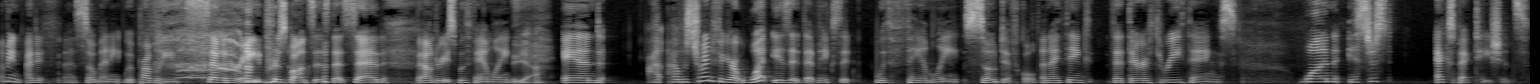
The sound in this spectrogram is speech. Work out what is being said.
I mean, I didn't uh, so many. We probably seven or eight responses that said boundaries with family. Yeah. And I, I was trying to figure out what is it that makes it with family so difficult. And I think that there are three things. One is just expectations.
